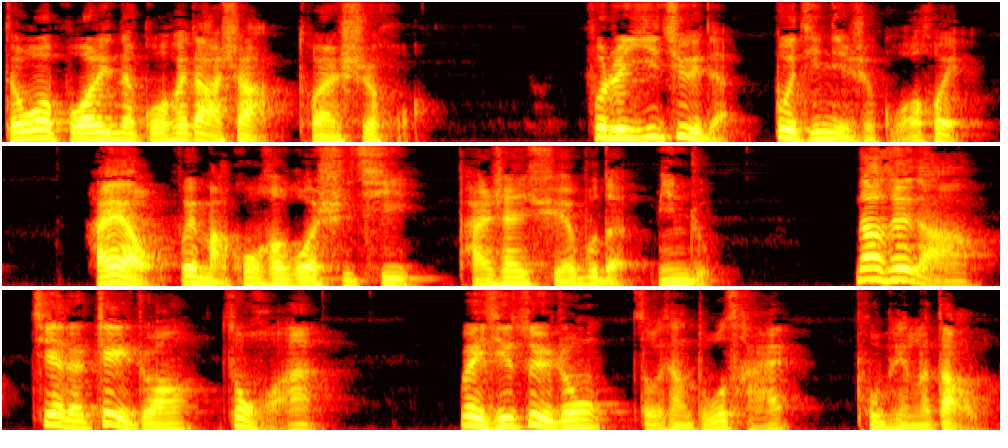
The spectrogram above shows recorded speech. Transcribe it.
德国柏林的国会大厦突然失火，付之一炬的不仅仅是国会，还有魏玛共和国时期蹒跚学步的民主。纳粹党借着这桩纵火案，为其最终走向独裁铺平了道路。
